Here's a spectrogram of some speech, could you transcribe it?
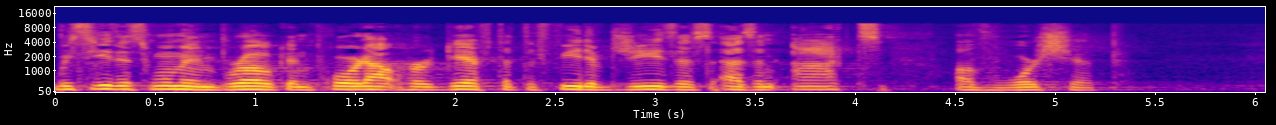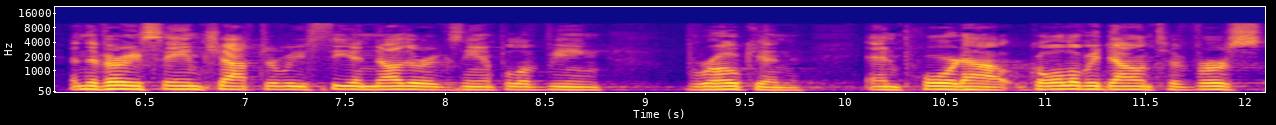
We see this woman broke and poured out her gift at the feet of Jesus as an act of worship. In the very same chapter, we see another example of being broken and poured out. Go all the way down to verse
